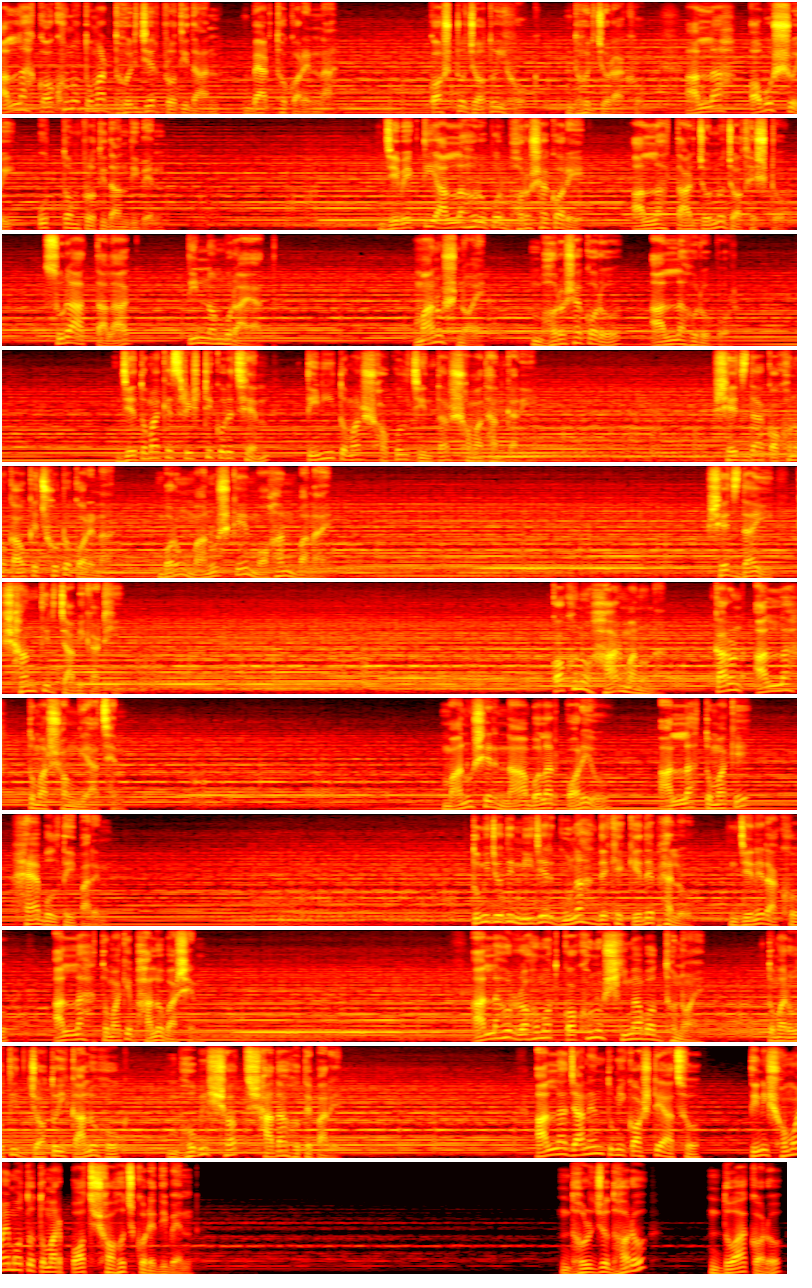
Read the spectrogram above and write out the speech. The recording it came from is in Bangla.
আল্লাহ কখনো তোমার ধৈর্যের প্রতিদান ব্যর্থ করেন না। কষ্ট যতই হোক, ধৈর্য রাখো। আল্লাহ অবশ্যই উত্তম প্রতিদান দিবেন। যে ব্যক্তি আল্লাহর উপর ভরসা করে, আল্লাহ তার জন্য যথেষ্ট। সুরা আত তালাক তিন নম্বর আয়াত। মানুষ নয়, ভরসা করো আল্লাহর উপর। যে তোমাকে সৃষ্টি করেছেন তিনি তোমার সকল চিন্তার সমাধানকারী। সেজদা কখনো কাউকে ছোট করে না, বরং মানুষকে মহান বানায়। সেজদাই শান্তির চাবিকাঠি। কখনো হার মানো না, কারণ আল্লাহ তোমার সঙ্গে আছেন। মানুষের না বলার পরেও আল্লাহ তোমাকে হ্যাঁ বলতেই পারেন। তুমি যদি নিজের গুনাহ দেখে কেঁদে ফেলো, জেনে রাখো, আল্লাহ তোমাকে ভালোবাসেন। আল্লাহর রহমত কখনো সীমাবদ্ধ নয়। তোমার অতীত যতই কালো হোক, ভবিষ্যৎ সাদা হতে পারে। আল্লাহ জানেন তুমি কষ্টে আছো, তিনি সময় মতো তোমার পথ সহজ করে দিবেন। ধৈর্য ধরো, দোয়া করো,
